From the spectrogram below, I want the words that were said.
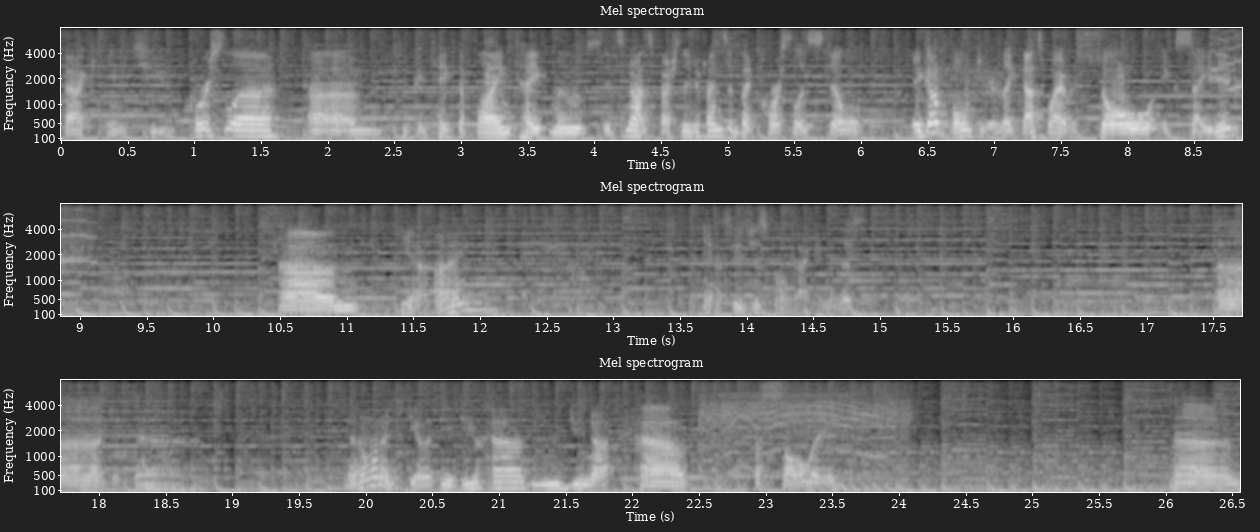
back into Corsola, um, who can take the flying type moves. It's not specially defensive, but Corsola is still... It got bulkier, like that's why I was so excited. Um, yeah, I'm... Yeah, so he's just going back into this. Uh. I don't want to deal with you. Do you have... You do not have a solid... Um,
